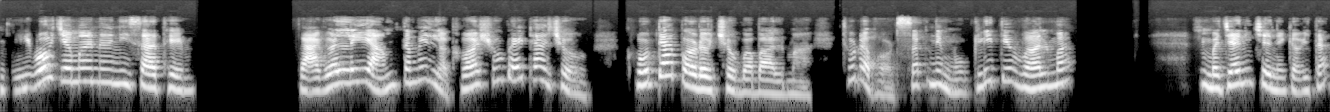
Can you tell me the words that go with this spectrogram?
જીવો જમાનાની સાથે. કાગળ લઈ આમ તમે લખવા શું બેઠા છો? ખોટા પડો છો બબાલમાં. થોડા વોટ્સઅપને મોકલી દો વાલમાં. મજાની છે ને કવિતા?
